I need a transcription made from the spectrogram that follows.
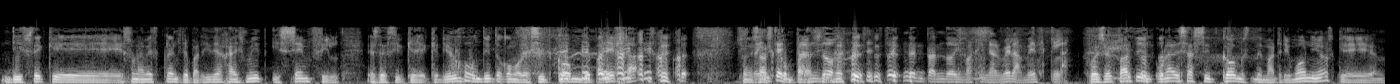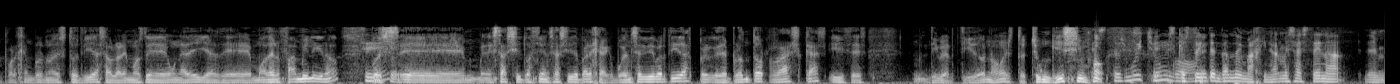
dice que es una mezcla entre Patricia Highsmith y Senfield, es decir, que, tiene un puntito como de sitcom de pareja. son esas comparaciones. Estoy intentando imaginarme la mezcla. Pues es fácil. Una de esas sitcoms de matrimonios, que por ejemplo en estos días hablaremos de una de ellas, de Modern Family, ¿no? Pues eh, en estas situaciones así de pareja que pueden ser divertidas, pero que de pronto rascas y dices, divertido, ¿no? Esto es chunguísimo. Esto es muy chungo. Es que estoy intentando imaginarme esa escena de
